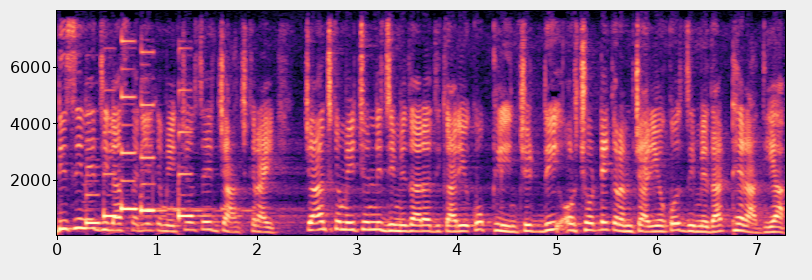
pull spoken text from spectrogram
डीसी ने जिला स्तरीय कमेटियों से जाँच कराई। जाँच कमेटियों ने जिम्मेदार अधिकारियों को क्लीन चिट दी और छोटे कर्मचारियों को जिम्मेदार ठहरा दिया।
